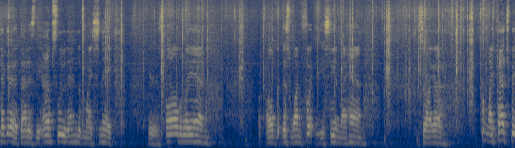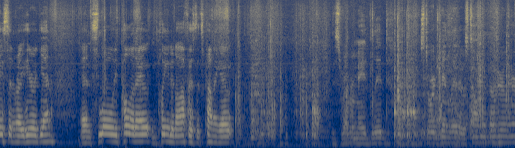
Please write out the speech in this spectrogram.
Check it out. That is the absolute end of my snake. It is all the way in. All but this one foot that you see in my hand. So I'm going to put my catch basin right here again and slowly pull it out and clean it off as it's coming out. This Rubbermaid lid, storage bin lid I was telling you about earlier,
